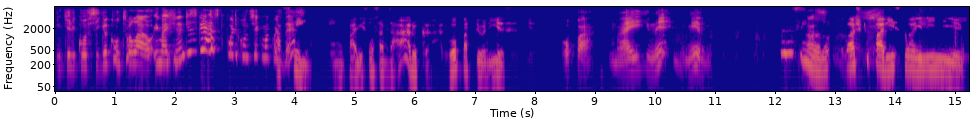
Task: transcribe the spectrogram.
em que ele consiga controlar. Imagina a desgraça que pode acontecer com uma coisa assim, dessa. O Paris não sabe da Aruca. Opa, teorias. Opa, mas, né? Medo. Mas assim, Nossa. mano, eu acho que o Paris, ele.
